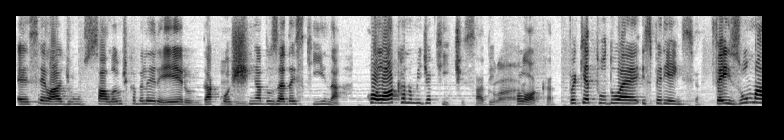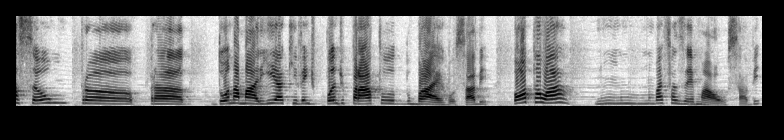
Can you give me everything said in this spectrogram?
é, sei lá, de um salão de cabeleireiro, da uhum. coxinha uhum. do Zé da esquina, coloca no Media Kit, sabe? Claro. Coloca. Porque tudo é experiência. Fez uma ação pra, pra Dona Maria que vende pano de prato do bairro, sabe? Bota lá. Não, não vai fazer mal, sabe?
